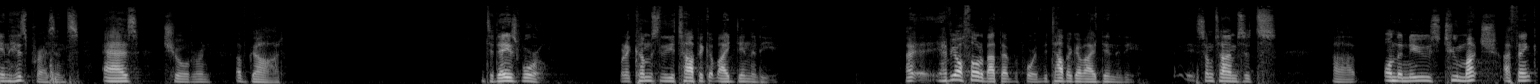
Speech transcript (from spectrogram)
in His presence as children of God. In today's world, when it comes to the topic of identity. I, have you all thought about that before? The topic of identity. Sometimes it's uh, on the news too much, I think.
